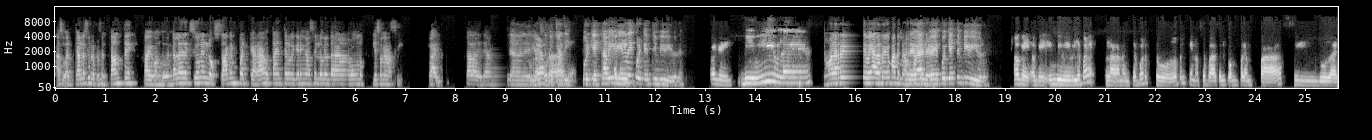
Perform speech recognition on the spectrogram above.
a sus alcaldes, a sus representantes, para que cuando vengan las elecciones los saquen para el carajo. Esta gente lo que quieren hacer lo que les da la gana con uno, y eso no es así. Bye. Dale, Adrián. Dale, Adrián, te toca a ti. dale. Porque está vivible Ok. y porque está invivible. Ok. Vivible. No, a la revés, a la revés para terminar al fácil. revés, porque está invivible. Ok, ok. Invivible, pues claramente por todo, porque no se puede hacer compra en paz sin dudar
